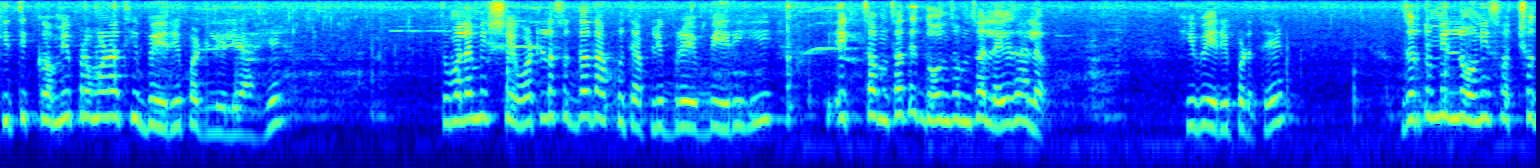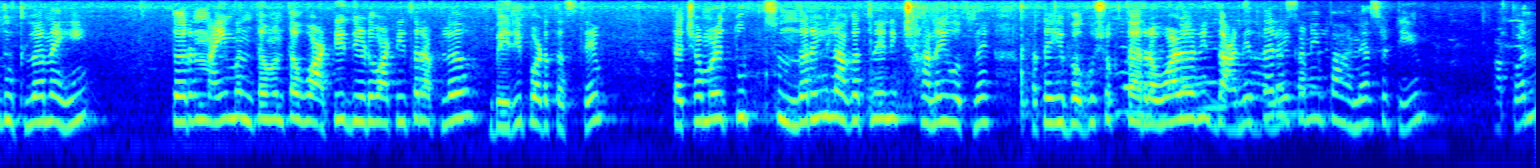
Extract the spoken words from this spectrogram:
किती कमी प्रमाणात ही बेरी पडलेली आहे. तुम्हाला मी शेवटला सुद्धा दाखवते आपली ब्रे बेरी ही. एक चमचा ते दोन चमचा लय झालं. ही बेरी पडते. जर तुम्ही लोणी स्वच्छ धुतलं नाही तर नाही म्हणता म्हणता वाटी दीड वाटी तर आपलं बेरी पडत असते. त्याच्यामुळे तूप सुंदरही लागत नाही आणि छानही होत नाही. आता हे बघू शकता रवाळ आणि दाणेदार आहे का नाही पाहण्यासाठी आपण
